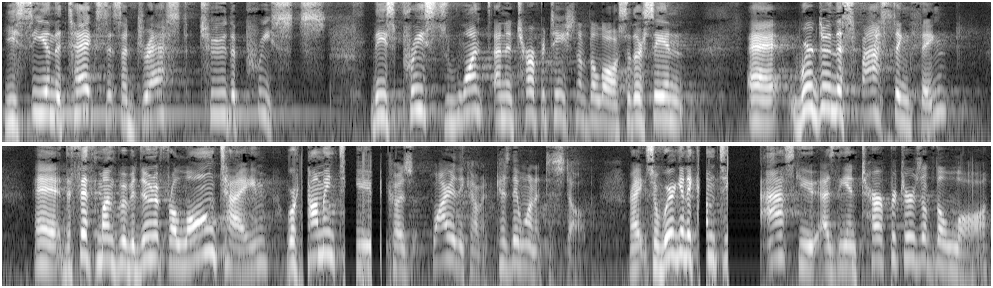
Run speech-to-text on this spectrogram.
You see in the text, it's addressed to the priests. These priests want an interpretation of the law. So they're saying, uh, We're doing this fasting thing. Uh, the fifth month, we've been doing it for a long time. We're coming to you because why are they coming? Because they want it to stop. Right? So we're going to come to you ask you, as the interpreters of the law,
